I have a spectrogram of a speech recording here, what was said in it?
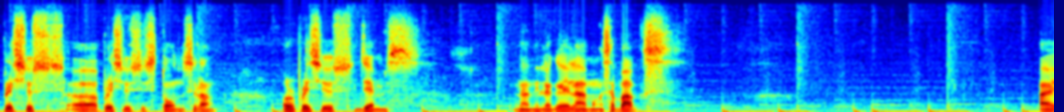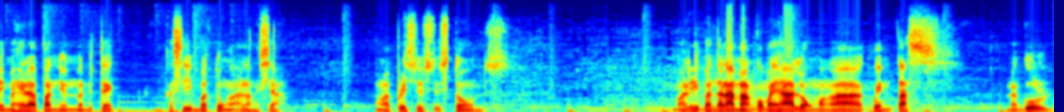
precious uh, precious stones lang or precious gems na nilagay lamang sa box ay mahirapan yun ma-detect kasi bato nga lang siya. Mga precious stones. Maliban na lamang kung may halong mga kwintas na gold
